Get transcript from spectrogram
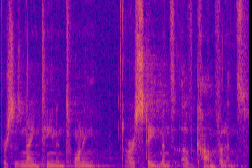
Verses 19 and 20 are statements of confidence.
